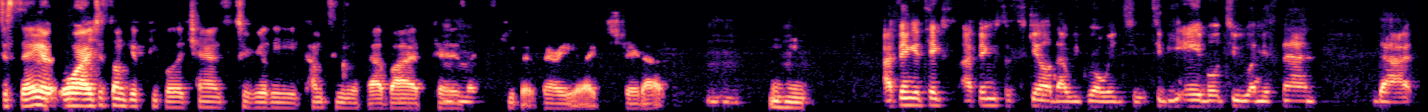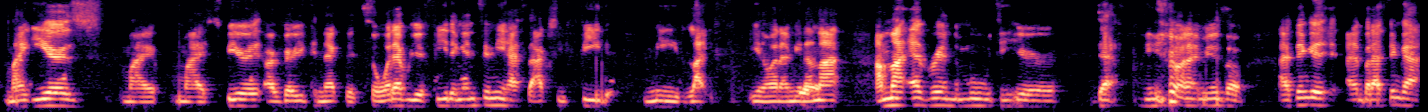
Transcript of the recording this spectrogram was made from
to say it, or I just don't give people a chance to really come to me with that vibe because mm-hmm. I just keep it very like straight up. Mm-hmm. Mm-hmm. I think it takes. I think it's a skill that we grow into to be able to understand that my ears, my my spirit are very connected. So whatever you're feeding into me has to actually feed me life. You know what I mean? Yeah. I'm not I'm not ever in the mood to hear death. You know what I mean? So I think it, but I think at,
